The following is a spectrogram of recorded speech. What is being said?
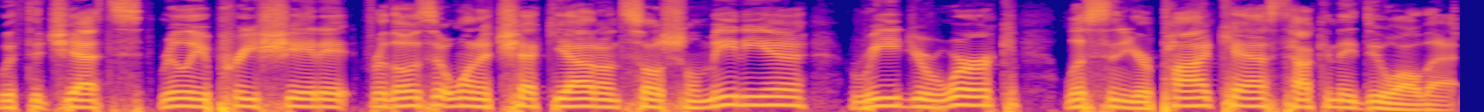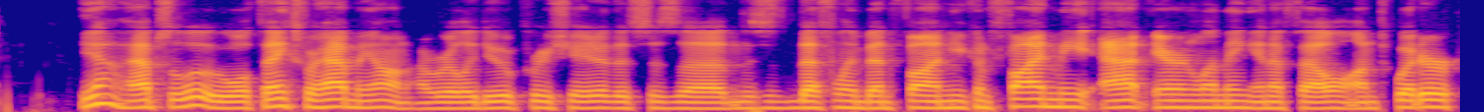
with the Jets. Really appreciate it. For those that want to check you out on social media, read your work, listen to your podcast, how can they do all that? Yeah, absolutely. Well, thanks for having me on. I really do appreciate it. This is uh this has definitely been fun. You can find me at Aaron Leming NFL on Twitter.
